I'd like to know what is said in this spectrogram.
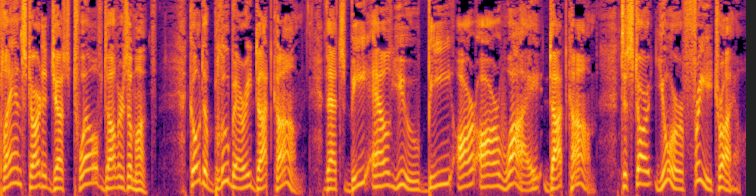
Plans start at just $12 a month. Go to blubrry.com. That's B L U B R R Y dot com to start your free trial.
